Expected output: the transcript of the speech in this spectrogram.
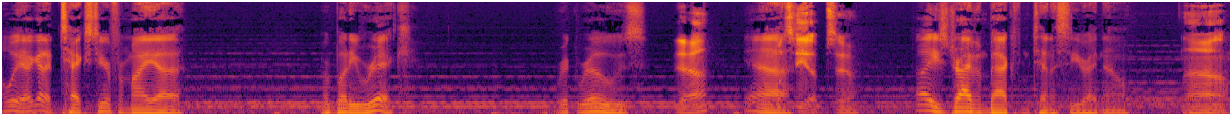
Oh wait, I got a text here from my uh, our buddy Rick. Rick Rose. yeah. Yeah. What's he up to? Oh, he's driving back from Tennessee right now, Oh.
